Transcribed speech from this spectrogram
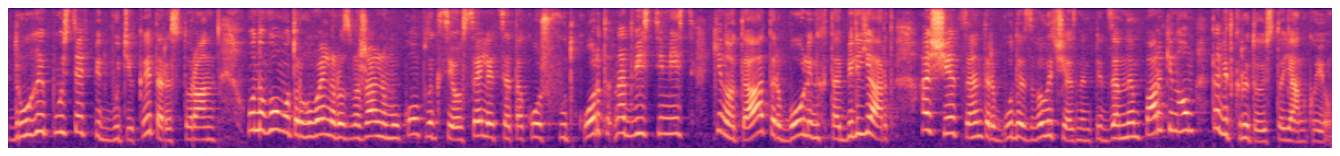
другий пустять під бутіки та ресторан. У новому торговельно-розважальному комплексі оселяться також фудкорт на 200 місць, кінотеатр, боулінг та більярд. А ще центр буде з величезним підземним паркінгом та відкритою стоянкою.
